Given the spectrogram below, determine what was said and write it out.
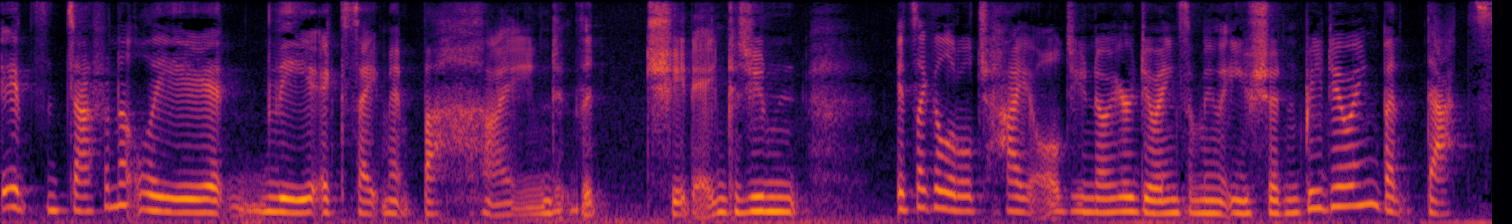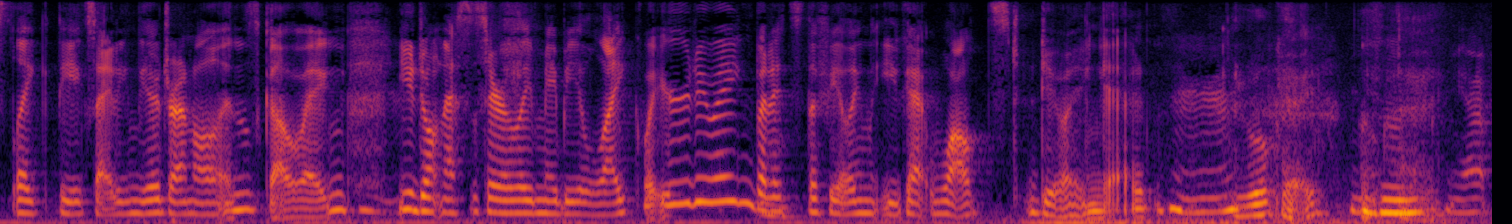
it's definitely the excitement behind the cheating because you. It's like a little child. You know you're doing something that you shouldn't be doing, but that's like the exciting, the adrenaline's going. Mm-hmm. You don't necessarily maybe like what you're doing, but mm-hmm. it's the feeling that you get whilst doing it. Mm-hmm. You okay? Okay. Yep.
